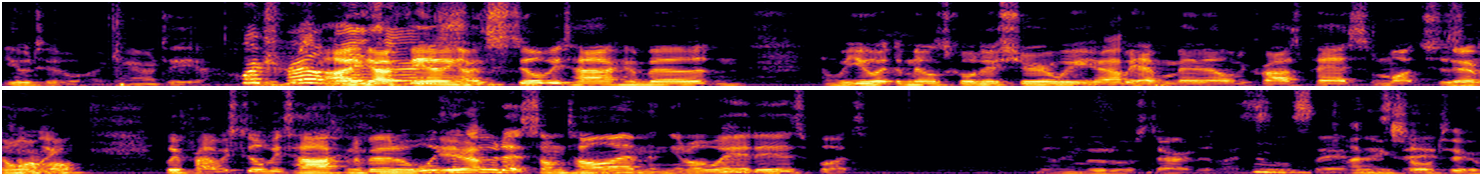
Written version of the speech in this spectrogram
you two. I guarantee you. We're 100%. trailblazers. I got a feeling I'd still be talking about it. And, and with you at the middle school this year, we, Yeah. we haven't been able to cross paths as much as Definitely. normal. We'd probably still be talking about it. We Yeah. can do that sometime, and you know the way it is, but Billie and Lulu started. I still Mm. say I think so, too.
